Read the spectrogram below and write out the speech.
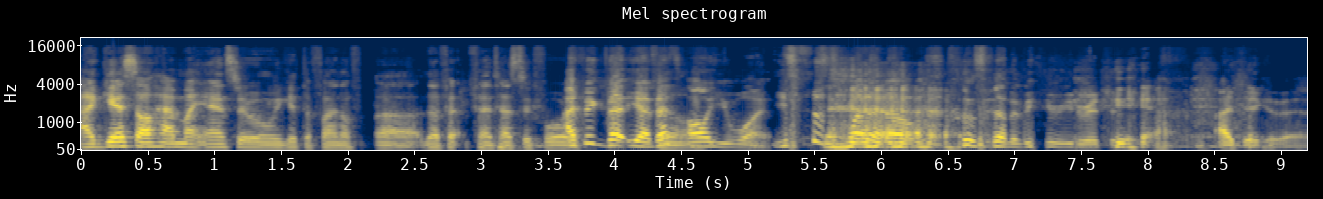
I guess I'll have my answer when we get the final, uh, the Fa- Fantastic Four. I think that yeah, that's Film. all you want. You just want to know who's gonna be Reed Richards. yeah. I dig it, man.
